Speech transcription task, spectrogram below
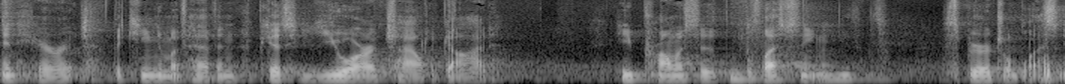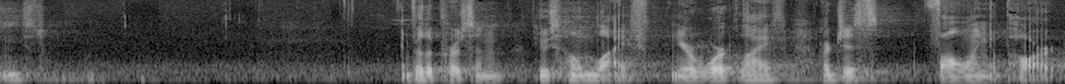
inherit the kingdom of heaven because you are a child of God. He promises blessings spiritual blessings. And for the person whose home life and your work life are just falling apart.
